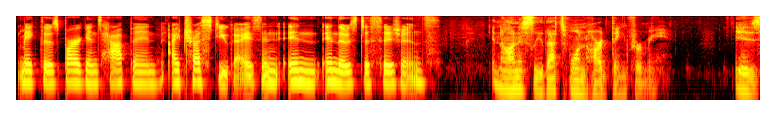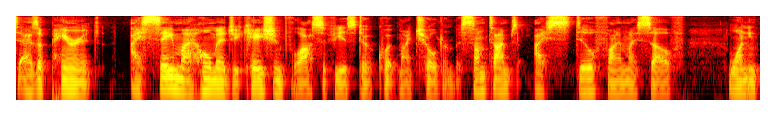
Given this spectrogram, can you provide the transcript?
make those bargains happen i trust you guys in in in those decisions And honestly, that's one hard thing for me. Is as a parent, I say my home education philosophy is to equip my children, but sometimes I still find myself wanting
